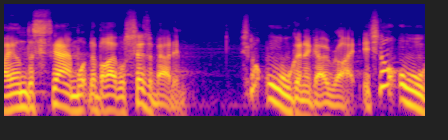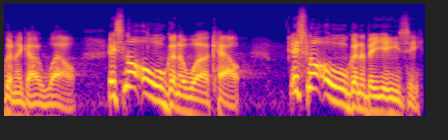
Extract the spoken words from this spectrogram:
I understand what the Bible says about Him. It's not all going to go right. It's not all going to go well. It's not all going to work out. It's not all going to be easy.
